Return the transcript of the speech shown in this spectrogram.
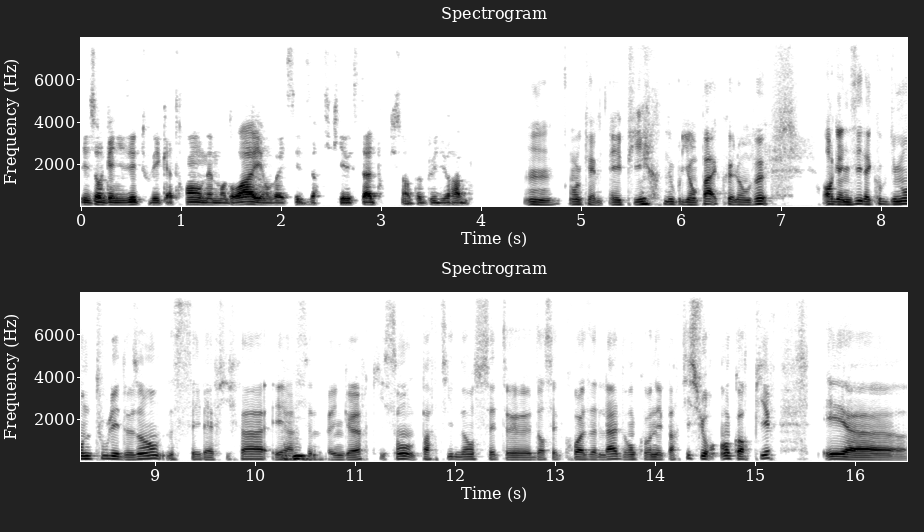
les organiser tous les quatre ans au même endroit et on va essayer de certifier les stades pour qu'ils soient un peu plus durables. Mmh, ok. Et puis, n'oublions pas que l'on veut organiser la Coupe du Monde tous les deux ans. C'est la FIFA et mmh Arsène Wenger qui sont partis dans cette, euh, dans cette croisade-là. Donc, on est parti sur encore pire. Et euh,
